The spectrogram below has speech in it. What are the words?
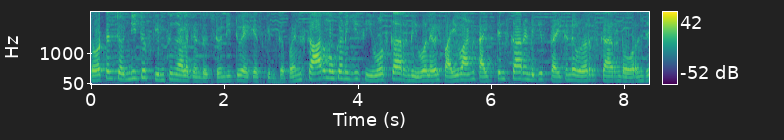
ടോട്ടൽ ട്വന്റി ടു സ്കിൻസും കാളൊക്കെ ഉണ്ട്. Twenty two A K skins അപ്പോൾ ഇനി സ്കാർ നോക്കുകയാണെങ്കിൽ സിവോ സ്കാർ ഉണ്ട് ഇവോ ലെവൽ ഫൈവ് ആണ്. ടൈറ്റൻ സ്കാർ ഉണ്ട് ഗീസ് ടൈറ്റന്റെ വേറൊരു സ്കാർ ഉണ്ട് ഓറഞ്ച്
